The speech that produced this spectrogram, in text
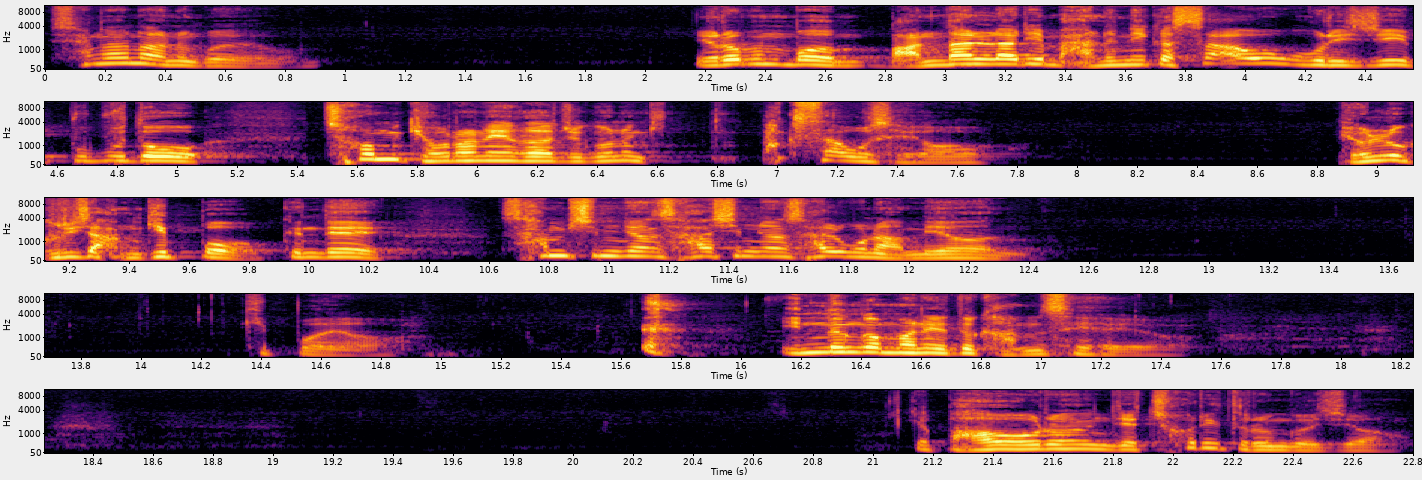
생각나는 거예요. 여러분 뭐 만날 날이 많으니까 싸우고 그러지 부부도 처음 결혼해 가지고는 막 싸우세요. 별로 그러지 안 기뻐. 근데 30년, 40년 살고 나면 기뻐요. 있는 것만 해도 감사해요. 그러니까 바울은 이제 철이 들은 거죠.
